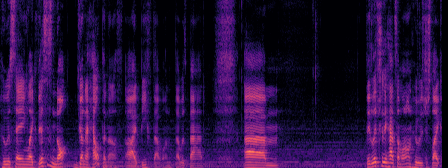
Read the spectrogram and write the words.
who was saying like this is not gonna help enough. I beefed that one. That was bad. Um, they literally had someone on who was just like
